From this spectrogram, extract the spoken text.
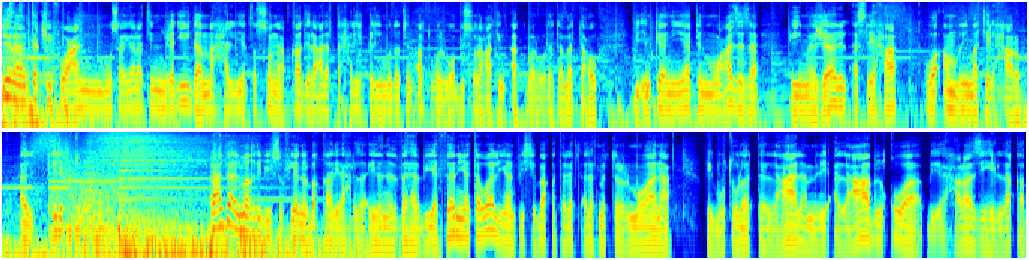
إيران تكشف عن مسيرة جديدة محلية الصنع قادرة على التحليق لمدة أطول وبسرعة أكبر وتتمتع بإمكانيات معززة في مجال الأسلحة وأنظمة الحرب الإلكترونية. العداء المغربي سفيان البقالي أحرز إذا الذهبية الثانية تواليا في سباق 3000 متر موانع في بطولة العالم لألعاب القوى بإحرازه اللقب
